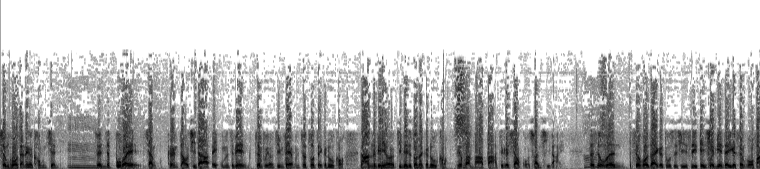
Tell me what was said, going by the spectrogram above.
生活在那个空间，嗯，所以这不会像可能早期大家哎，我们这边政府有经费，我们就做这个路口，然后那边有经费就做那个路口，没有办法把这个效果串起来。这是我们生活在一个都市，其实是一点线面的一个生活方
